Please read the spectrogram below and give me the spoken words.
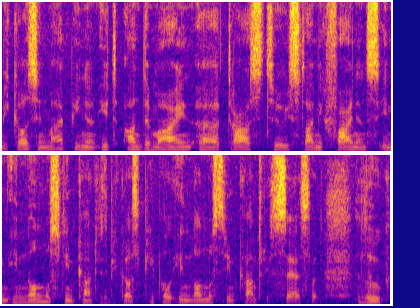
because, in my opinion, it undermines uh, trust to Islamic finance in, in non-Muslim countries. Because people in non-Muslim countries says that, look,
